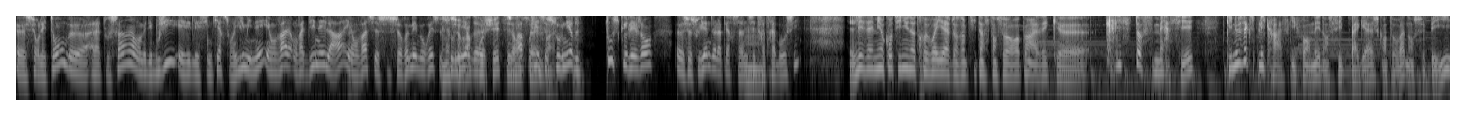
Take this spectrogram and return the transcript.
Euh, sur les tombes, euh, à la Toussaint, on met des bougies et les cimetières sont illuminés. Et on va, on va dîner là et on va se, remémorer, se souvenir de, se rapprocher, se souvenir de tout ce que les gens se souviennent de la personne. C'est mmh. très très beau aussi. Les amis, on continue notre voyage dans un petit instant sur Europe 1 avec Christophe Mercier qui nous expliquera ce qu'il faut emmener dans ses bagages quand on va dans ce pays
